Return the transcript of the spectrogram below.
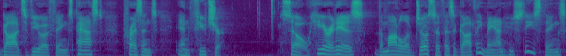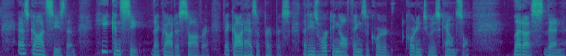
God's view of things, past, present, and future. So here it is, the model of Joseph as a godly man who sees things as God sees them. He can see that God is sovereign, that God has a purpose, that he's working all things according to his counsel. Let us then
